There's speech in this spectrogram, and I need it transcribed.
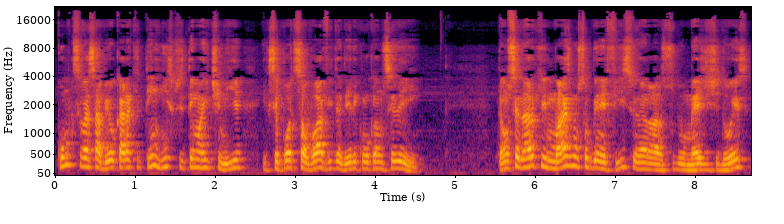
Como que você vai saber o cara que tem risco de ter uma arritmia e que você pode salvar a vida dele colocando um CDI? Então, o cenário que mais mostrou benefício né, no estudo MEDIT 2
